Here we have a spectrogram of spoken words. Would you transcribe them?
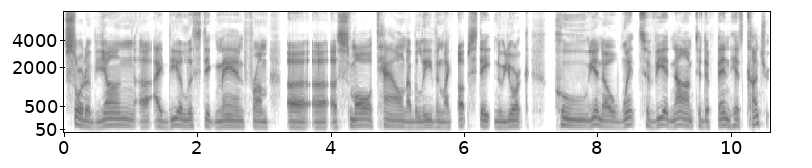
sort of young, uh, idealistic man from a, a small town, I believe, in like upstate New York, who, you know, went to Vietnam to defend his country.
